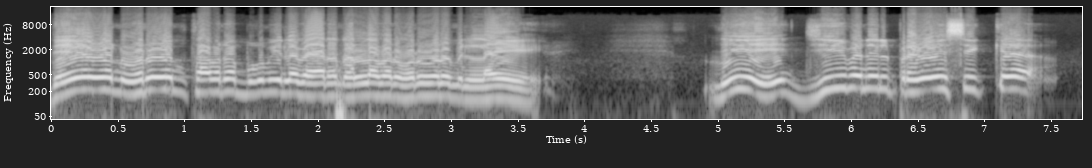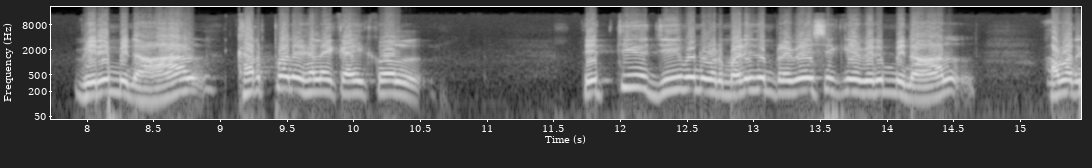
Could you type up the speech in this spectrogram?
தேவன் ஒருவன் தவிர பூமியில் வேற நல்லவர் ஒருவரும் இல்லை. நீ ஜீவனில் பிரவேசிக்க விரும்பினால் கற்பனைகளை கைக்கொள். நித்திய ஜீவன் ஒரு மனிதன் பிரவேசிக்க விரும்பினால் அவன்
